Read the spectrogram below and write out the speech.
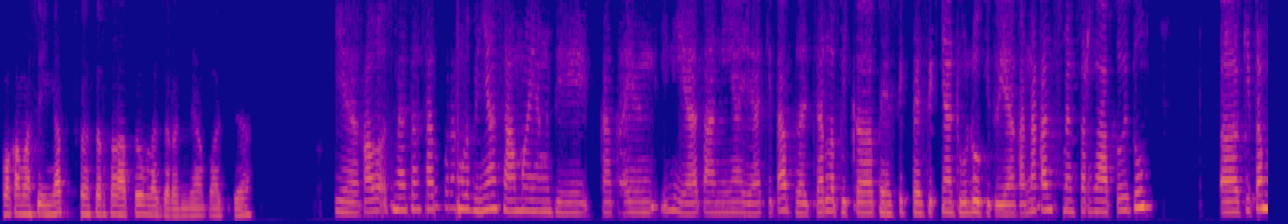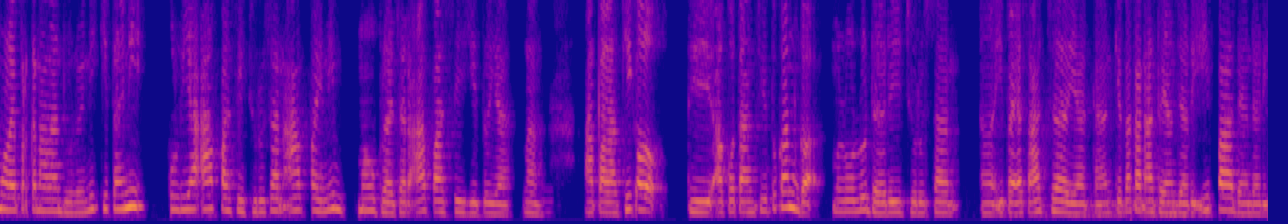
apakah masih ingat semester 1 pelajarannya apa aja? Ya, kalau semester satu kurang lebihnya sama yang dikatain ini ya, Tania ya. Kita belajar lebih ke basic-basicnya dulu gitu ya. Karena kan semester satu itu uh, kita mulai perkenalan dulu ini kita ini kuliah apa sih, jurusan apa, ini mau belajar apa sih gitu ya. Nah, apalagi kalau di akuntansi itu kan nggak melulu dari jurusan uh, eh, IPS aja ya kan. Kita kan ada yang dari IPA, ada yang dari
